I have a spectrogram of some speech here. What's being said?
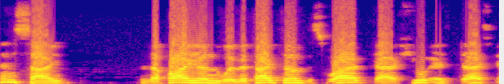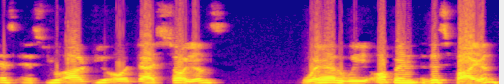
inside the file with the title SWAT-US-SSURGO-soils where we open this file.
